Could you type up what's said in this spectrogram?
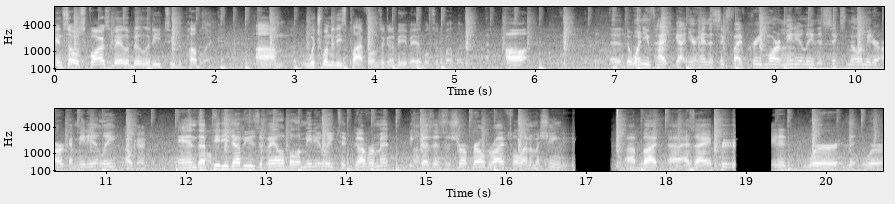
And so, as far as availability to the public, um, which one of these platforms are going to be available to the public? all uh, the one you've had, got in your hand, the 6.5 Creedmoor immediately, the 6 millimeter arc immediately, Okay. and the PDW is available immediately to government because it's a short barreled rifle and a machine gun. Uh, but uh, as I appreciated, we're, th- we're,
